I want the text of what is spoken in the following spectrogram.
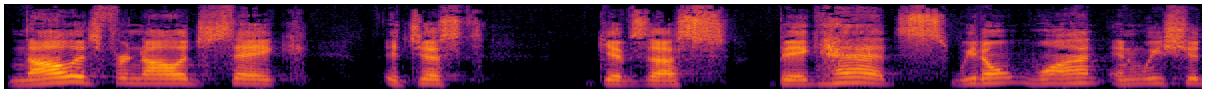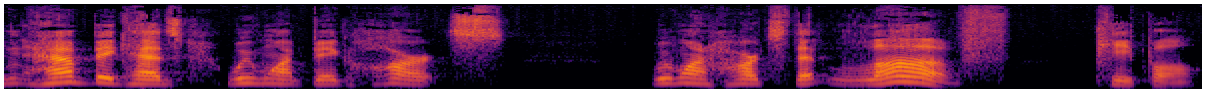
Knowledge for knowledge's sake, it just gives us big heads. We don't want and we shouldn't have big heads. We want big hearts. We want hearts that love people,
